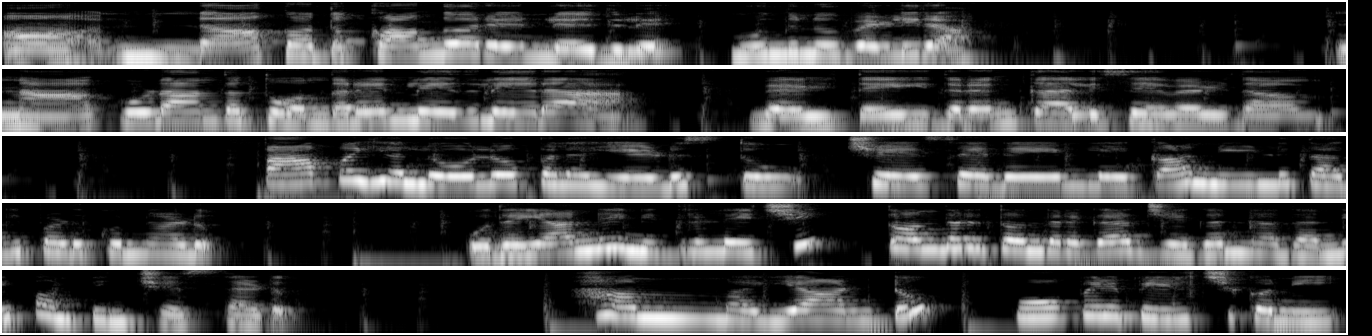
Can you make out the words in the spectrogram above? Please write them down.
ఆ నాకు అంత కంగారు ఏం లేదులే. ముందు నువ్వు వెళ్ళిరా. నాకు కూడా అంత తొందర ఏం లేదు లేరా వెళ్తే ఇద్దరం కలిసే వెళ్దాం. పాపయ్య లోపల ఏడుస్తూ చేసేదేం లేక నీళ్ళు తాగి పడుకున్నాడు. ఉదయాన్నే నిద్రలేచి తొందర తొందరగా జగన్నాథాన్ని పంపించేశాడు. హమ్మయ్య అంటూ ఊపిరి పీల్చుకొని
